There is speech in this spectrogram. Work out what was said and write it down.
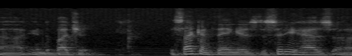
uh, in the budget. The second thing is the city has uh, uh,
